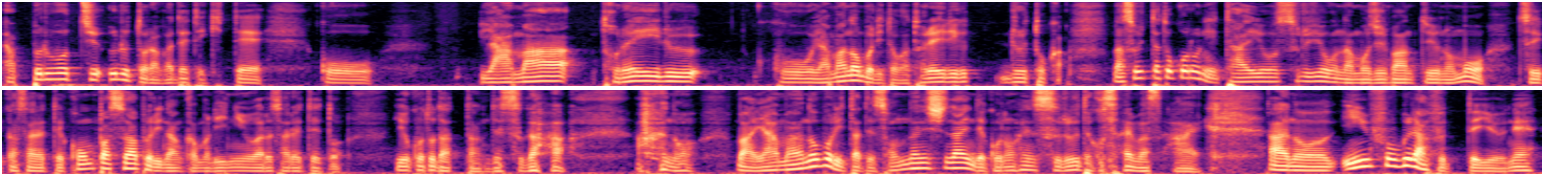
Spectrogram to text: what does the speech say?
Apple Watch Ultra が出てきて、こう、山、トレイル、こう山登りとかトレイルとか、まあ、そういったところに対応するような文字盤というのも追加されて、コンパスアプリなんかもリニューアルされてということだったんですが、あの、まあ、山登りだってそんなにしないんで、この辺スルーでございます。はい。あの、インフォグラフっていうね、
